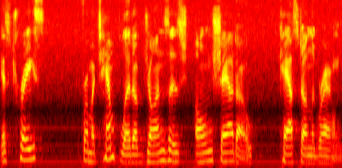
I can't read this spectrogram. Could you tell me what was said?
is traced from a template of Johns's own shadow cast on the ground.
